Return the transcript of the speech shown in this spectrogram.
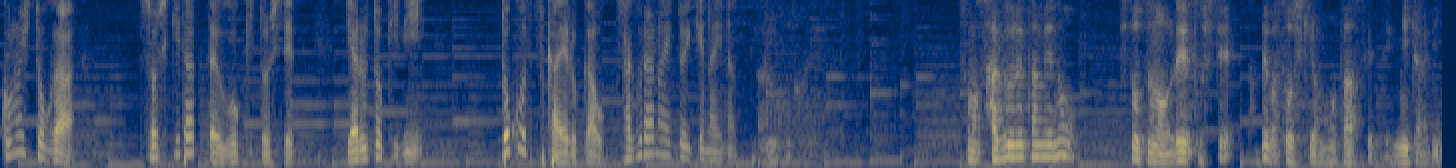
この人が組織だった動きとしてやるときに、どこで使えるかを探らないといけないなっていうなるほどね。その探るための一つの例として、例えば組織を持たせてみたり、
